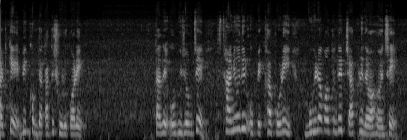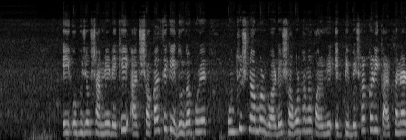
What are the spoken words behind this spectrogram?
আটকে বিক্ষোভ দেখাতে শুরু করে। তাদের অভিযোগ যে স্থানীয়দের উপেক্ষা করেই বহিরাগতদের চাকরি দেওয়া হয়েছে। এই অভিযোগ সামনে রেখেই আজ সকাল থেকেই দুর্গাপুরের উনত্রিশ নম্বর ওয়ার্ডের সগরভাঙা কলোনির একটি বেসরকারি কারখানার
